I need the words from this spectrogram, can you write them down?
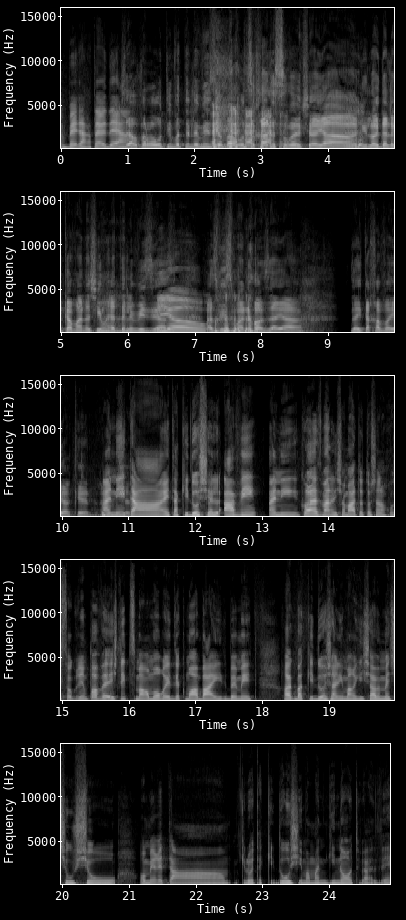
בטח, אתה יודע. זהו, וראו אותי בטלוויזיה בערוץ 11, כשהיה, אני לא יודע לכמה אנשים היה טלוויזיה. יואו. אז בזמנו זה היה, זו הייתה חוויה, כן. אני חושב. את, ה, את הקידוש של אבי, אני כל הזמן אני שומעת אותו שאנחנו סוגרים פה, ויש לי צמרמורת, זה כמו הבית, באמת. רק בקידוש אני מרגישה באמת שהוא, שהוא אומר את, ה, כאילו את הקידוש עם המנגינות והזה,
